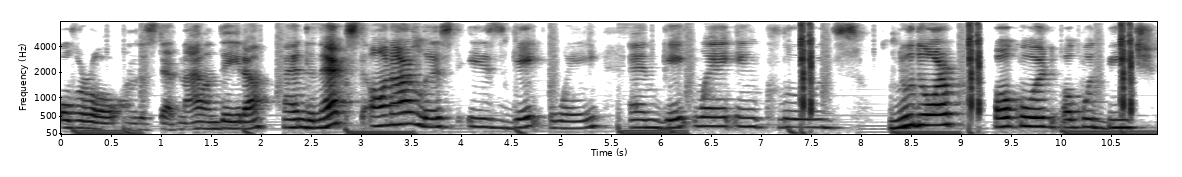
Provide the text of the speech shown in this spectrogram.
overall on the Staten Island data. And the next on our list is Gateway. And Gateway includes New Dorp, Oakwood, Oakwood Beach,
